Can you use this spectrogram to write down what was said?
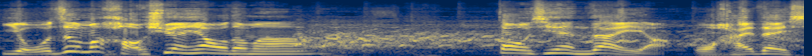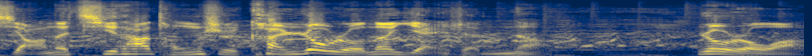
有这么好炫耀的吗？到现在呀，我还在想那其他同事看肉肉那眼神呢。肉肉啊，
